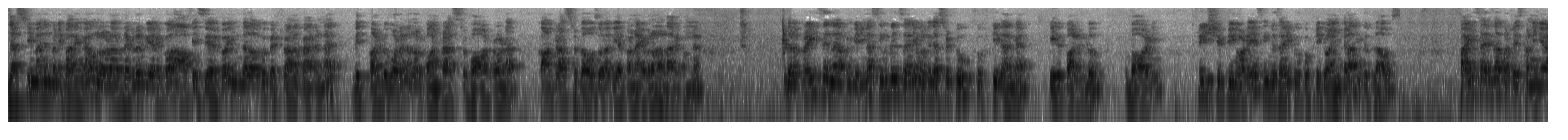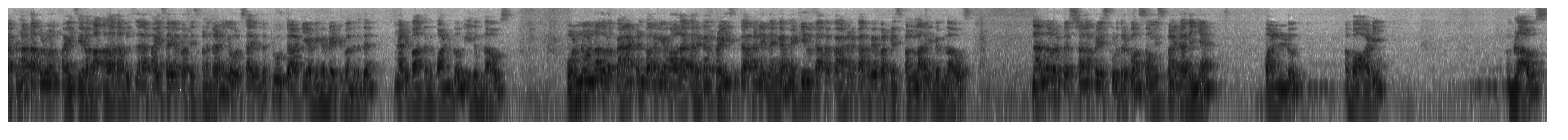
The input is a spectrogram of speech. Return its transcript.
ஜஸ்ட் இமேஜின் பண்ணி பாருங்க. உங்களோட ரெகுலர் வியருக்கோ ஆஃபீஸ் வியருக்கோ இந்த அளவுக்கு பெட்டரான பேட்டர்னை வித் பல்லுவோட நல்ல ஒரு கான்ட்ராஸ்ட் பார்டரோட கான்ட்ராஸ்ட் ப்ளவுஸோட வியர் பண்ணால் எவ்வளோ நல்லா இருக்கும்னு. இதோட ப்ரைஸ் என்ன அப்படின்னு கேட்டிங்கன்னா சிங்கிள் சாரி உங்களுக்கு ஜஸ்ட் டூ ஃபிஃப்டி தாங்க. இது பல்லு பாடி ஃப்ரீ ஷிப்பிங்கோடைய சிங்கிள் சாரி டூ ஃபிஃப்டிக்கு வாங்கிக்கலாம். இது பிளவுஸ் ஃபைவ் சாரீஸாக பர்ச்சேஸ் பண்ணீங்க அப்படின்னா டபுள் ஒன் ஃபைவ் ஜீரோ தான். அதாவது டபுள் ஃபைவ் சாரியாக பர்ச்சேஸ் பண்ணதால நீங்கள் ஒரு சாரி வந்து டூ தேர்ட்டி அப்படிங்கிற ரேட்டுக்கு வந்துடுது. முன்னாடி பார்த்தது பல்லு இது பிளவுஸ் ஒன்று ஒன்று அதோட பேட்டர்ன் பாருங்க எவ்வளோ அழகாக இருக்குன்னு. ப்ரைஸுக்காகன்னு இல்லைங்க மெட்டீரியலுக்காக பேட்டர்னுக்காகவே பர்ச்சேஸ் பண்ணலாம். இது பிளவுஸ் நல்ல ஒரு பெஸ்ட்டான ப்ரைஸ் கொடுத்துருக்கோம். ஸோ மிஸ் பண்ணிடாதீங்க. பல்லு பாடி பிளவுஸ்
